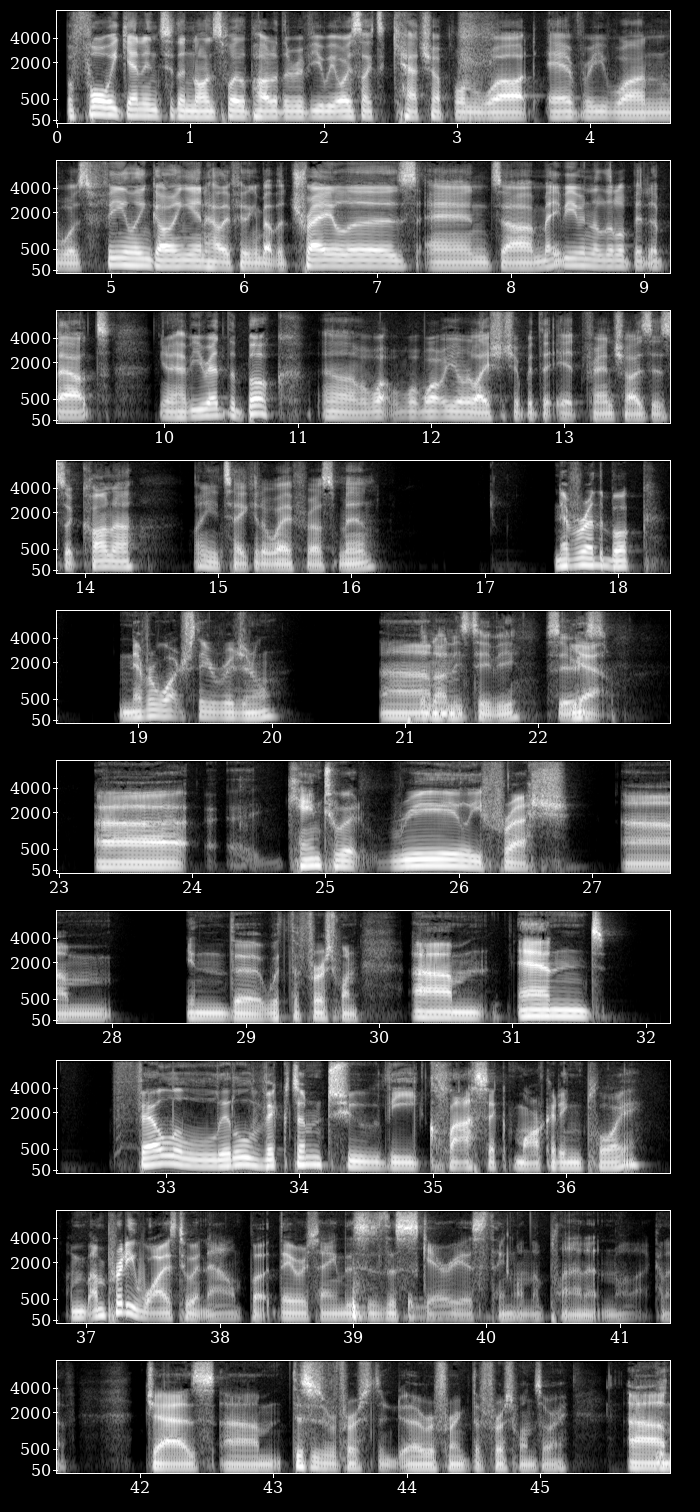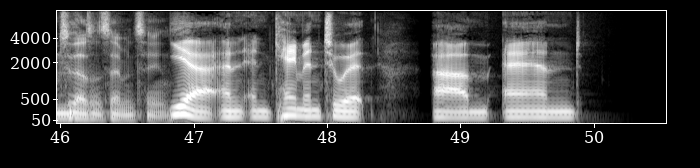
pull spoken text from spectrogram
Before we get into the non spoiler part of the review, we always like to catch up on what everyone was feeling going in, how they're feeling about the trailers, and uh, maybe even a little bit about, you know, have you read the book? Uh, what, what, what your relationship with the It franchise is? So, Connor, why don't you take it away for us, man? Never read the book. Never watched the original. The Um, 90s TV series. Yeah. Uh, came to it really fresh. Um, in the with the first one, um, and fell a little victim to the classic marketing ploy. I'm I'm pretty wise to it now, but they were saying this is the scariest thing on the planet and all that kind of jazz. Um, this is refers to, uh, referring to the first one. Sorry. Um, 2017. yeah, and and came into it um and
